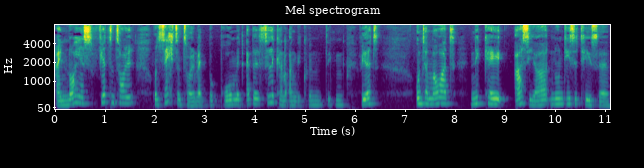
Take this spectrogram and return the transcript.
ein neues 14 Zoll und 16 Zoll MacBook Pro mit Apple Silicon angekündigt wird, untermauert Nikkei Asia nun diese These.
